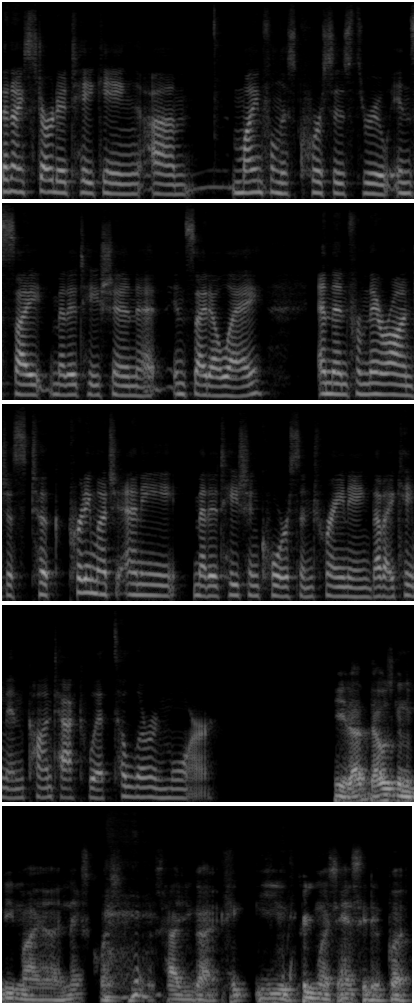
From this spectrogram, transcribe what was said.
then I started taking um, mindfulness courses through Insight Meditation at Insight LA. And then from there on, just took pretty much any meditation course and training that I came in contact with to learn more. Yeah, that, that was going to be my uh, next question. Is how you got you pretty much answered it. But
